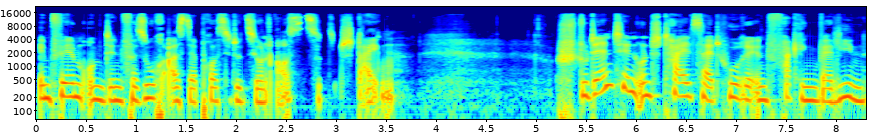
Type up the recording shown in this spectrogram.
im Film um den Versuch, aus der Prostitution auszusteigen. Studentin und Teilzeithure in fucking Berlin.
